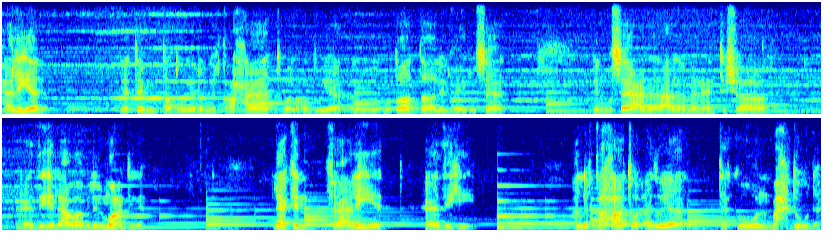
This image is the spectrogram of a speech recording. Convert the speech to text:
حاليا يتم تطوير اللقاحات والأدوية المضادة للفيروسات. للمساعدة على منع انتشار هذه العوامل المعدية. لكن فاعلية هذه اللقاحات والأدوية تكون محدودة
